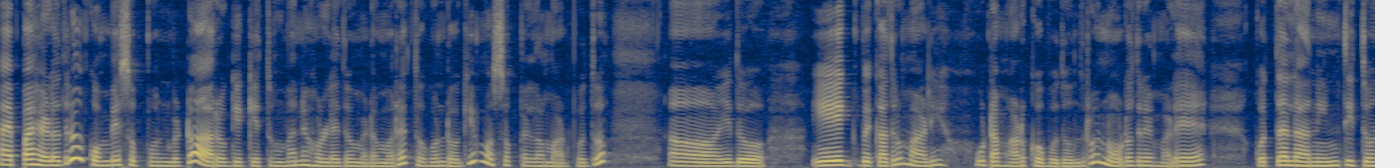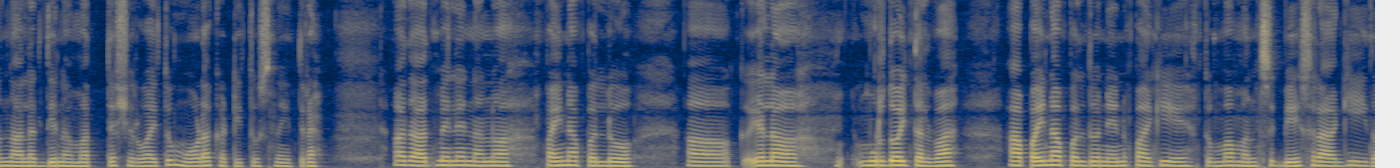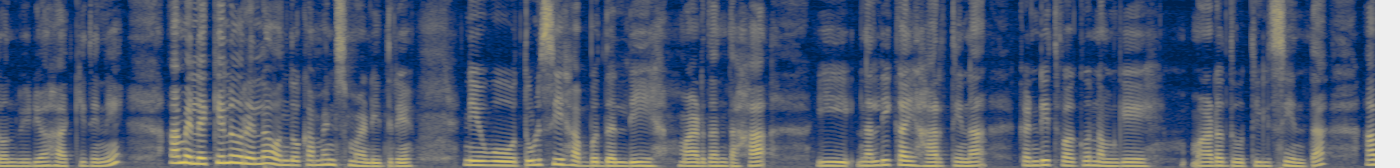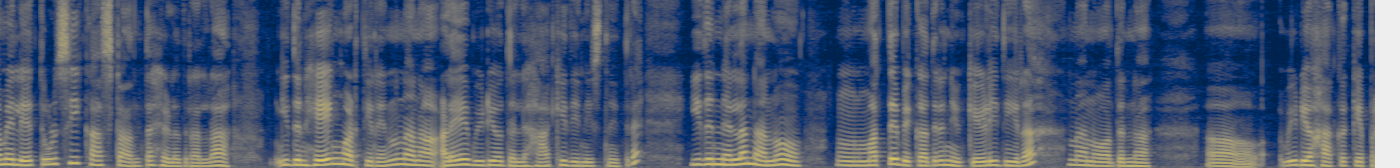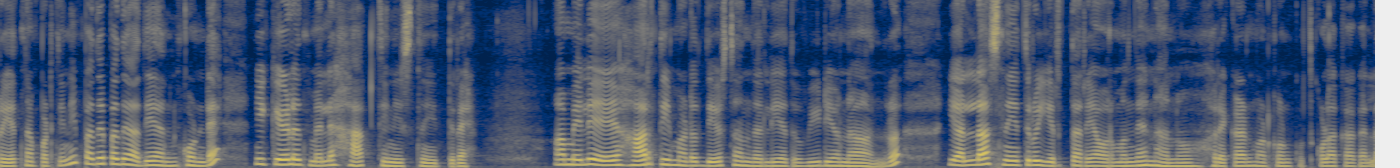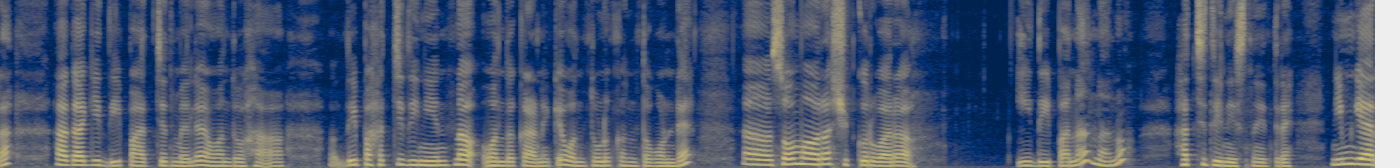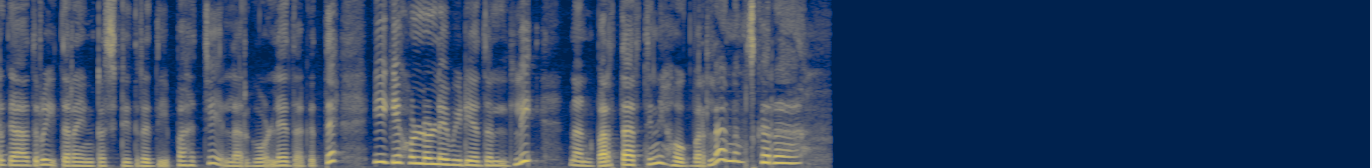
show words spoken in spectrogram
ಆ ಯಪ್ಪ ಹೇಳಿದ್ರು, ಕೊಂಬೆ ಸೊಪ್ಪು ಅಂದ್ಬಿಟ್ಟು ಆರೋಗ್ಯಕ್ಕೆ ತುಂಬಾ ಒಳ್ಳೆಯದು ಮೇಡಮ್ ಅವರೇ. ತೊಗೊಂಡೋಗಿ ಮೊಸೊಪ್ಪೆಲ್ಲ ಮಾಡ್ಬೋದು. ಇದು ಹೇಗೆ ಬೇಕಾದರೂ ಮಾಡಿ ಊಟ ಮಾಡ್ಕೋಬೋದು ಅಂದರು. ನೋಡಿದ್ರೆ ಮಳೆ ಗೊತ್ತಲ್ಲ, ನಿಂತಿತ್ತು ಒಂದು ನಾಲ್ಕು ದಿನ, ಮತ್ತೆ ಶುರುವಾಯಿತು, ಮೋಡ ಕಟ್ಟಿತ್ತು ಸ್ನೇಹಿತರೆ. ಅದಾದಮೇಲೆ ನಾನು ಪೈನಾಪಲ್ಲು ಎಲ್ಲ ಮುರಿದೋಯ್ತಲ್ವ? ಆ ಪೈನಾಪಲ್ದು ನೆನಪಾಗಿ ತುಂಬ ಮನಸ್ಸಿಗೆ ಬೇಸರ ಆಗಿ ಇದೊಂದು ವಿಡಿಯೋ ಹಾಕಿದ್ದೀನಿ. ಆಮೇಲೆ ಕೆಲವರೆಲ್ಲ ಒಂದು ಕಮೆಂಟ್ಸ್ ಮಾಡಿದ್ರಿ. ನೀವು ತುಳಸಿ ಹಬ್ಬದಲ್ಲಿ ಮಾಡಿದಂತಹ ಈ ನಲ್ಲಿಕಾಯಿ ಹಾರ್ತಿನ ಖಂಡಿತವಾಗೂ ನಮಗೆ ಮಾಡೋದು ತಿಳಿಸಿ ಅಂತ. ಆಮೇಲೆ ತುಳಸಿ ಕಾಷ್ಟ ಅಂತ ಹೇಳಿದ್ರಲ್ಲ ಇದನ್ನು ಹೇಗೆ ಮಾಡ್ತೀರೇನು ನಾನು ಹಳೆಯ ವಿಡಿಯೋದಲ್ಲಿ ಹಾಕಿದ್ದೀನಿ ಸ್ನೇಹಿತರೆ. ಇದನ್ನೆಲ್ಲ ನಾನು ಮತ್ತೆ ಬೇಕಾದರೆ ನೀವು ಕೇಳಿದ್ದೀರಾ? ನಾನು ಅದನ್ನು ವಿಡಿಯೋ ಹಾಕೋಕ್ಕೆ ಪ್ರಯತ್ನ ಪಡ್ತೀನಿ. ಪದೇ ಪದೇ ಅದೇ ಅಂದ್ಕೊಂಡೆ ನೀವು ಕೇಳಿದ ಮೇಲೆ ಹಾಕ್ತೀನಿ ಸ್ನೇಹಿತರೆ. ಆಮೇಲೆ ಆರತಿ ಮಾಡೋದು ದೇವಸ್ಥಾನದಲ್ಲಿ ಅದು ವೀಡಿಯೋನ ಅಂದರು. ಎಲ್ಲ ಸ್ನೇಹಿತರು ಇರ್ತಾರೆ. ಅವ್ರ ಮುಂದೆ ನಾನು ರೆಕಾರ್ಡ್ ಮಾಡ್ಕೊಂಡು ಕೂತ್ಕೊಳ್ಳೋಕ್ಕಾಗಲ್ಲ ಹಾಗಾಗಿ ದೀಪ ಹಚ್ಚಿದ ಮೇಲೆ ಒಂದು ದೀಪ ಹಚ್ಚಿದ್ದೀನಿ ಅಂತ ಒಂದು ಕಾರಣಕ್ಕೆ ಒಂದು ತುಣುಕನ್ನು ತೊಗೊಂಡೆ. ಸೋಮವಾರ, ಶುಕ್ರವಾರ ಈ ದೀಪನ ನಾನು ಹಚ್ತೀನಿ ಸ್ನೇಹಿತರೆ. ನಿಮ್ಗೆ ಯಾರಿಗಾದರೂ ಈ ಥರ ಇಂಟ್ರೆಸ್ಟ್ ಇದ್ದರೆ ದೀಪ ಹಚ್ಚಿ ಎಲ್ಲರಿಗೂ ಒಳ್ಳೆಯದಾಗುತ್ತೆ ಹೀಗೆ ಒಳ್ಳೊಳ್ಳೆ ವಿಡಿಯೋದಲ್ಲಿ ನಾನು ಬರ್ತಾ ಇರ್ತೀನಿ. ಹೋಗಿ ಬರಲಾ. ನಮಸ್ಕಾರ.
